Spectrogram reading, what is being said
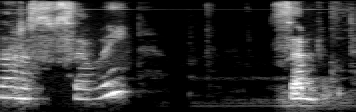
Зараз все вийде. Все буде.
